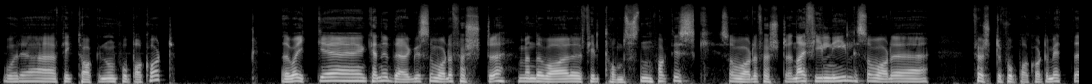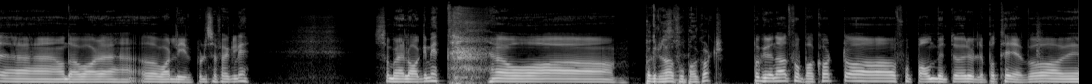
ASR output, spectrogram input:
hvor jeg fikk tak i noen fotballkort. Det var ikke Kenny Dalglish som var det første, men det var Phil Thompson, faktisk, som var det første. Nei, Phil Neal som var det første fotballkortet mitt, eh, og da var det, da var Liverpool, selvfølgelig som ble laget mitt. Og På grunn av et fotballkort? På grunn av et fotballkort, og fotballen begynte å rulle på TV, og vi,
